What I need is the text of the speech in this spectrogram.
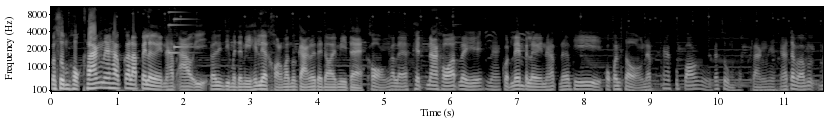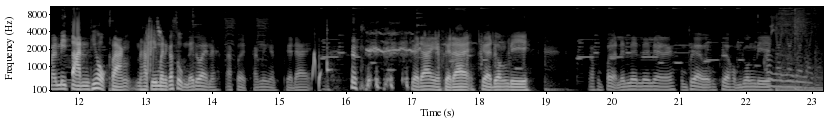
ก็สุ่ม6 ครั้งนะครับ ก็รับไปเลยนะครับ RE ก็จริงๆ มันจะมีให้เลือกของรางวัลตรงกลางด้วยแต่ดอยมีแต่ของอะไรเพชรนาคอสอะไรอย่างงี้นะกดเล่นไปเลยนะครับเริ่มที่6,200นะครับ5คูปองก็สุ่ม 6 ครั้งนะนะแต่ว่ามันมีตันที่ 6 ครั้งนะครับจริงมันก็สุ่มได้ด้วยนะอะเปิดครั้งหนึ่งกันเผื่อได้ เผื่อได้ไงเผื่อได้เผื่อดวงดีอะผมเปิดเล่นๆเรื่อยๆนะผมเผื่อเผื่อผมดวงดี Ay, ay, ay, ay, ay.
